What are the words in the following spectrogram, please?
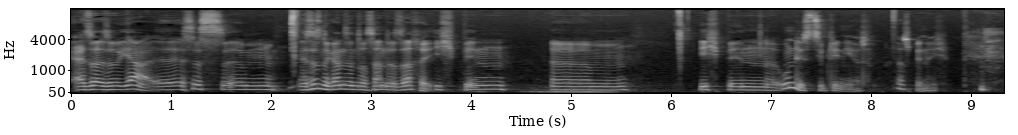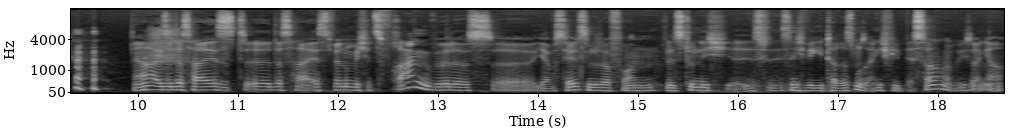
Also, also ja, äh, es ist, ähm, es ist eine ganz interessante Sache. Ich bin, ähm, ich bin undiszipliniert. Das bin ich. ja, also das heißt, äh, das heißt, wenn du mich jetzt fragen würdest, äh, ja, was hältst du davon? Willst du nicht, ist, ist nicht Vegetarismus eigentlich viel besser? Würde ich sagen, ja.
